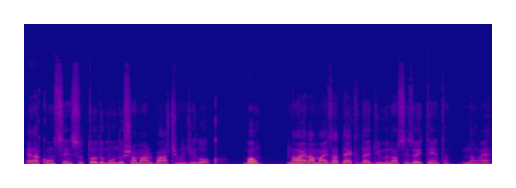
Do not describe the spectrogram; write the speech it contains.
era consenso todo mundo chamar Batman de louco. Bom, não era mais a década de 1980, não é?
